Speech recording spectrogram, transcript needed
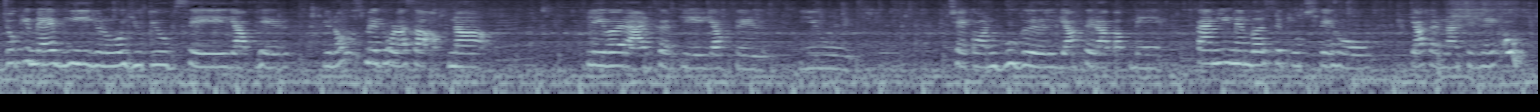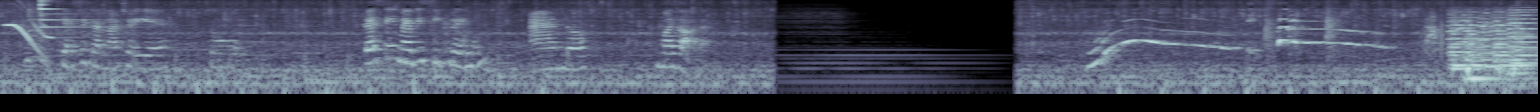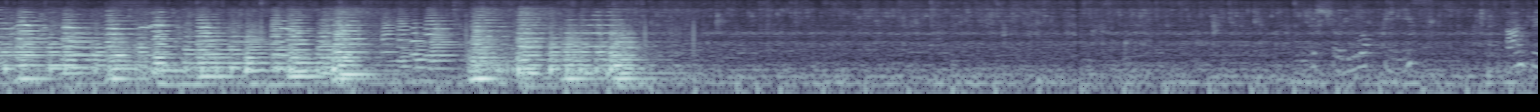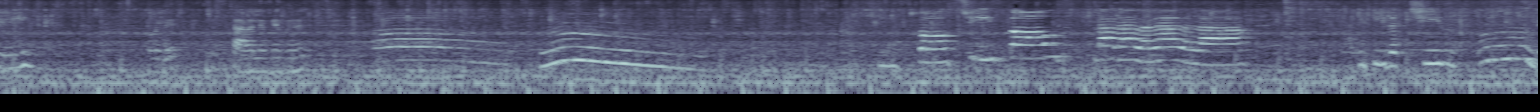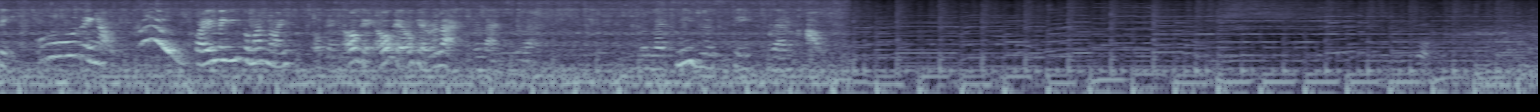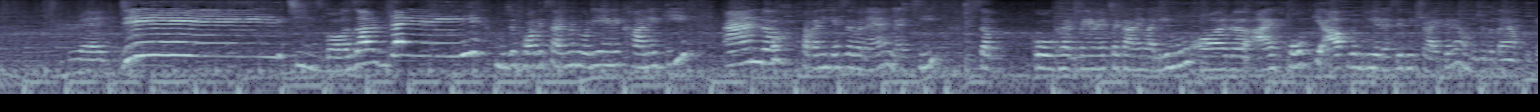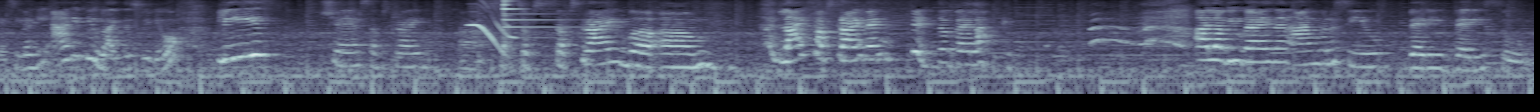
जो कि मैं भी यू नो यूट्यूब से या फिर यू you नो know, उसमें थोड़ा सा अपना फ्लेवर ऐड करके या फिर यू चेक ऑन गूगल या फिर आप अपने फैमिली मेंबर्स से पूछते हो क्या करना चाहिए? ओह कैसे करना चाहिए? तो वैसे ही मैं भी सीख रही हूँ एंड uh, मज़ा आ रहा है। Just show you a piece. Can't really hold it. Just have a look at this. Mmm. Cheese balls, cheese balls. La la la la la la. I can see the cheese is oozing, oozing out. Woo! Why are you making so much noise? Okay, okay, okay, okay. Relax, relax, relax. So let me just take them out. Ready? Cheese balls are ready. मुझे बहुत excitement हो रही है इन्हें खाने की। And uh, पता नहीं कैसे बने हैं। लेट्स सी सबको घर में मैं चखाने वाली हूँ। और आई uh, होप कि आप लोग भी ये रेसिपी ट्राई करें और मुझे बताएँ आपको कैसी लगी। And if you like this video please share subscribe subscribe like subscribe and hit the bell icon. I love you guys and I'm gonna see you very very soon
